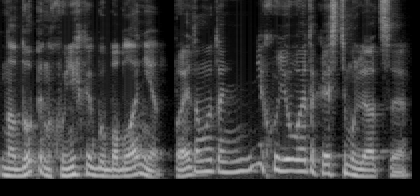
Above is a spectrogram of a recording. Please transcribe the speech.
на допинг у них как бы бабла нет. Поэтому это нихуевая такая стимуляция.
